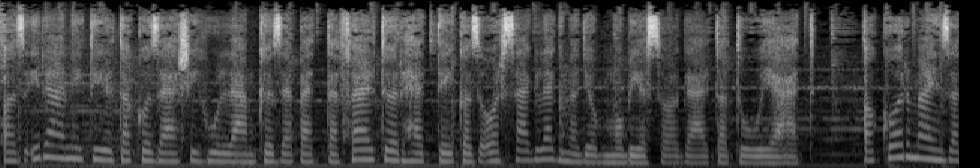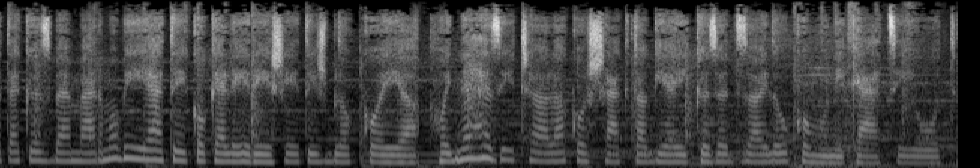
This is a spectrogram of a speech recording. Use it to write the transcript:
Az iráni tiltakozási hullám közepette feltörhették az ország legnagyobb mobilszolgáltatóját. A kormányzat eközben már mobiljátékok elérését is blokkolja, hogy nehezítse a lakosság tagjai között zajló kommunikációt.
